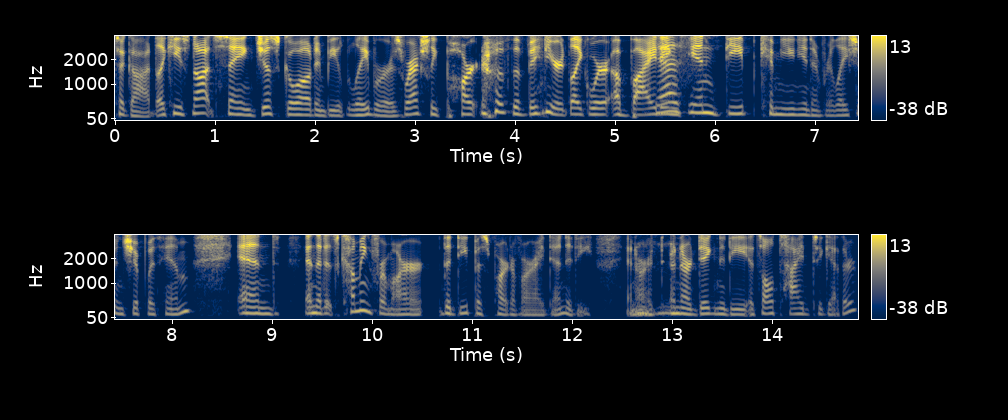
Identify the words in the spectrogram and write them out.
to God. Like he's not saying just go out and be laborers. We're actually part of the vineyard. Like we're abiding yes. in deep communion and relationship with him and and that it's coming from our the deepest part of our identity and our mm-hmm. and our dignity. It's all tied together.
